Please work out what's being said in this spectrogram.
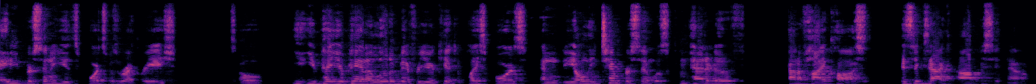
80% of youth sports was recreation. So you, you pay you're paying a little bit for your kid to play sports, and the only 10% was competitive, kind of high cost. It's exact opposite now.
